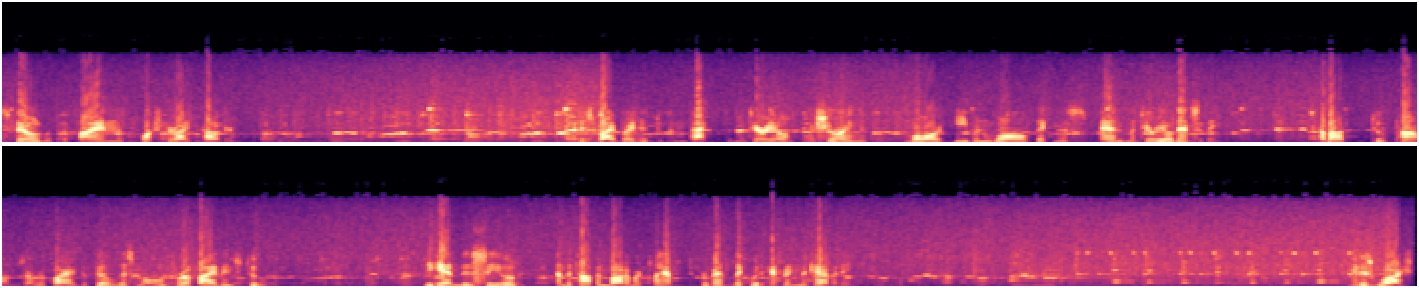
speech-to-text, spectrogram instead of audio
Is filled with the fine forsterite powder. It is vibrated to compact the material, assuring more even wall thickness and material density. About two pounds are required to fill this mold for a five-inch tube. The end is sealed and the top and bottom are clamped to prevent liquid entering the cavity. It is washed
